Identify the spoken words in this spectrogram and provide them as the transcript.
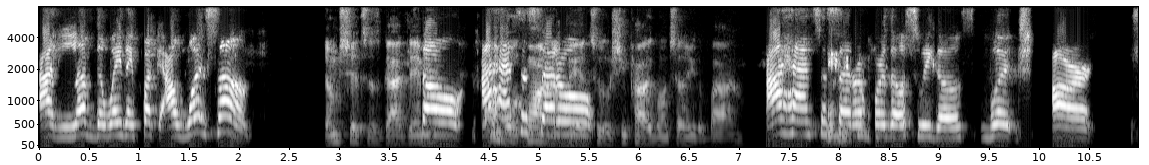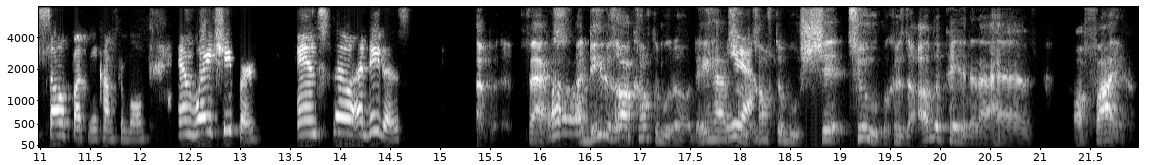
I love the way they fucking, I want some. Them shits is goddamn. So I had to Quan a settle, too. She probably gonna tell you to buy them. I had to settle for those Swigos, which are so fucking comfortable and way cheaper and still Adidas. Facts. Oh. Adidas are comfortable though. They have some Yeah. comfortable shit too because the other pair that I have are fire.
